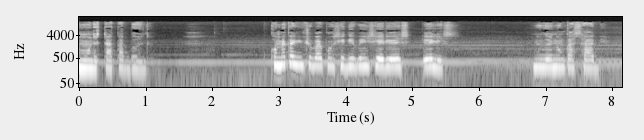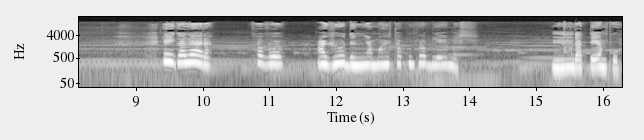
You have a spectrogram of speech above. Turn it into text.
mundo está acabando. Como é que a gente vai conseguir vencer eles? Ninguém nunca sabe. Ei, galera, por favor, ajuda. Minha mãe está com problemas. Não dá tempo.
